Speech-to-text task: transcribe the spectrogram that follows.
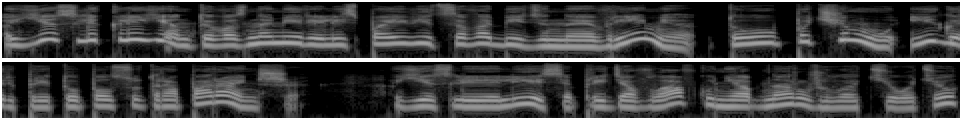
Если клиенты вознамерились появиться в обеденное время, то почему Игорь притопал с утра пораньше? Если Леся, придя в лавку, не обнаружила тетю,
